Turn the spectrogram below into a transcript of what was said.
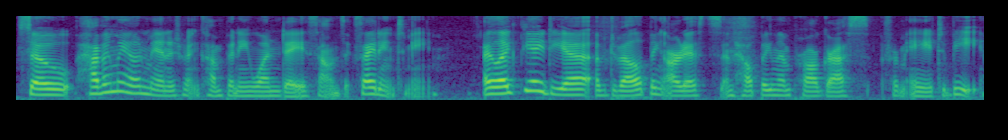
So, having my own management company one day sounds exciting to me. I like the idea of developing artists and helping them progress from A to B.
